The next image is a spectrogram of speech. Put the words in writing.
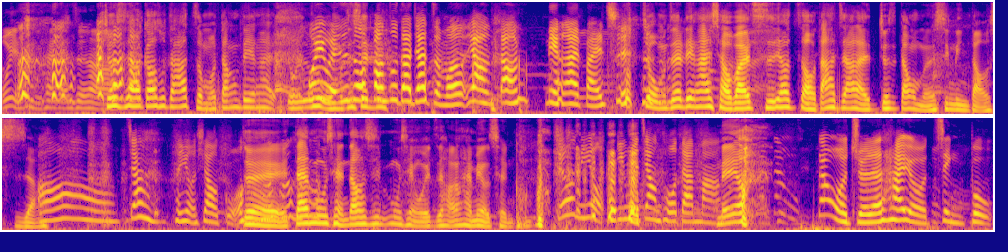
我也是母胎单身啊，就是要告诉大家怎么当恋爱。我以为是说帮助大家怎么样当恋爱白痴。就我们这恋爱小白痴要找大家来，就是当我们的心灵导师啊。哦，oh, 这样很有效果。对，但目前到是目前为止好像还没有成功过。结果你有因为这样脱单吗？没有。但我觉得他有进步，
